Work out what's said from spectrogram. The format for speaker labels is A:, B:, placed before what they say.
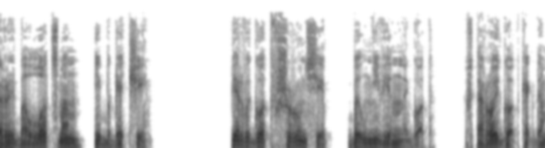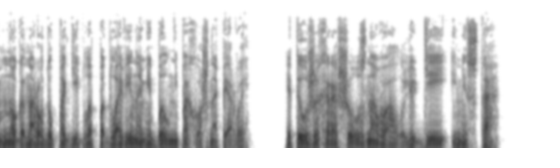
A: Рыба-лоцман и богачи. Первый год в Шрунсе был невинный год. Второй год, когда много народу погибло под лавинами, был не похож на первый. И ты уже хорошо узнавал людей и места.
